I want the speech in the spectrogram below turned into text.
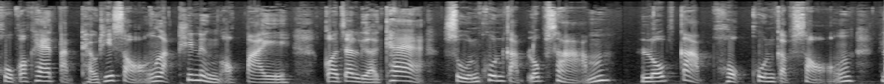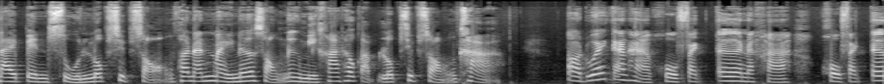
ครูก็แค่ตัดแถวที่ 2 หลักที่ 1 ออกไป ก็จะเหลือแค่ 0 คูณกับลบ3 ลบกับ6คูณกับ 2 ได้เป็น0ลบ12 เพราะนั้น minor 21 มีค่าเท่ากับลบ12 ค่ะ ต่อด้วยการหา cofactor นะคะ cofactor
